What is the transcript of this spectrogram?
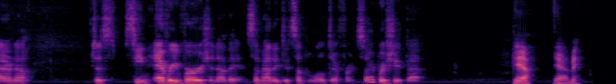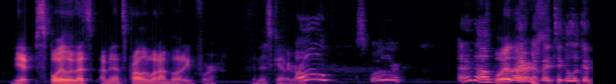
I don't know, just seen every version of it, and somehow they did something a little different. So I appreciate that. Yeah, yeah. I mean, yeah. Spoiler. That's. I mean, that's probably what I'm voting for in this category. Oh, spoiler! I don't know. I- I, might take a look at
